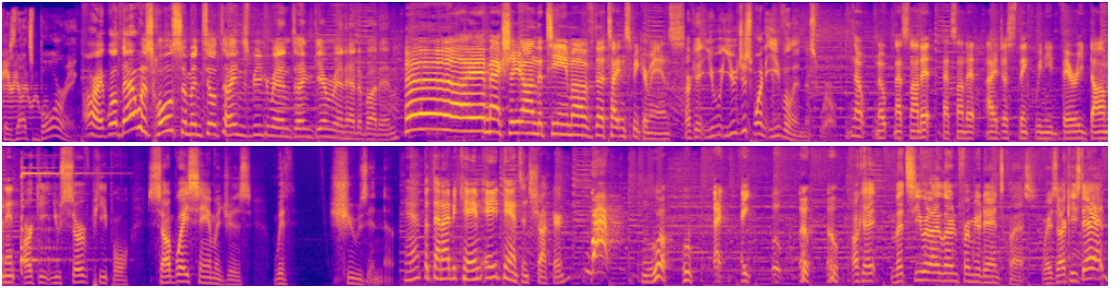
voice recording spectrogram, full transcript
Because that's boring. All right, well, that was wholesome until Titan Speaker Man and Titan Cameraman had to butt in. Uh, I am actually on the team of the Titan Speaker Mans. Okay, you you just want evil in this world. Nope, nope, that's not it. That's not it. I just think we need very dominant. Arkey, you serve people Subway sandwiches with shoes in them. Yeah, but then I became a dance instructor. Wow! Okay, let's see what I learned from your dance class. Where's Arkey's dad?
